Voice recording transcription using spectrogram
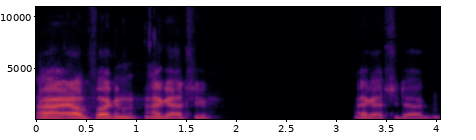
all right, I'll fucking. I got you. I got you, Doug.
